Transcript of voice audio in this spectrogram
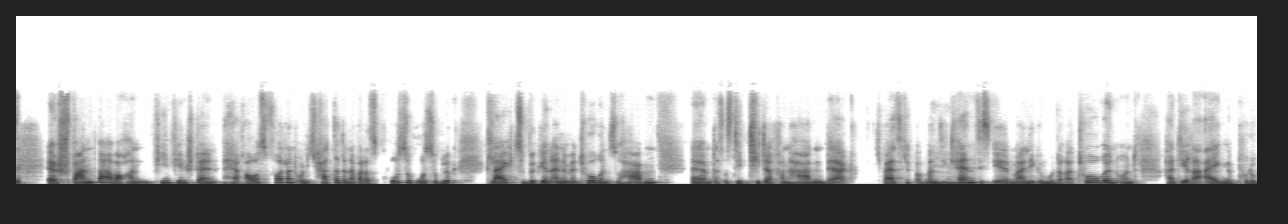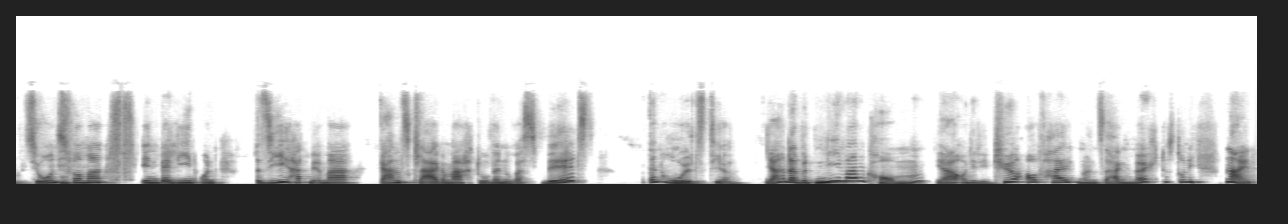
Sehr spannend war, aber auch an vielen, vielen Stellen herausfordernd. Und ich hatte dann aber das große, große Glück, gleich zu Beginn eine Mentorin zu haben. Ähm, das ist die Tita von Hardenberg. Ich weiß nicht, ob man mhm. sie kennt. Sie ist ehemalige Moderatorin und hat ihre eigene Produktionsfirma mhm. in Berlin. Und sie hat mir immer ganz klar gemacht, du, wenn du was willst, dann holst dir. Ja, da wird niemand kommen, ja, und dir die Tür aufhalten und sagen, möchtest du nicht? Nein,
